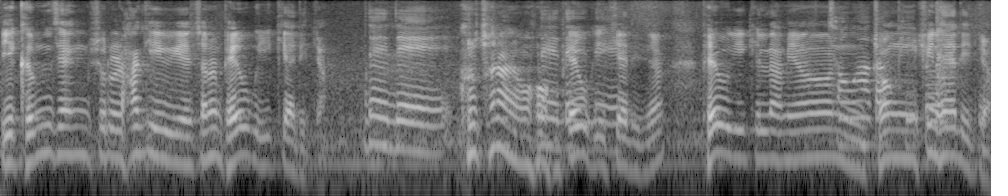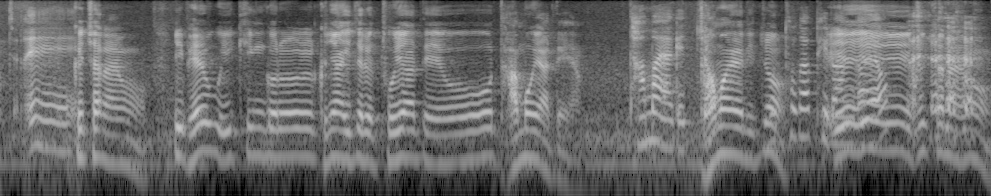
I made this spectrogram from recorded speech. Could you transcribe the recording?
이 금생수를 하기 위해서는 배우고 익혀야 되죠. 네, 네. 그렇잖아요. 네, 네, 배우고 네. 익혀야 되죠. 배우고 익히려면 정신해야 되죠. 예. 그렇잖아요. 이 배우고 익힌 거를 그냥 이대로 둬야 돼요. 담아야 돼요. 담아야겠죠? 담아야 되죠. 노트가 필요한가요? 예, 예, 예, 그렇잖아요.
